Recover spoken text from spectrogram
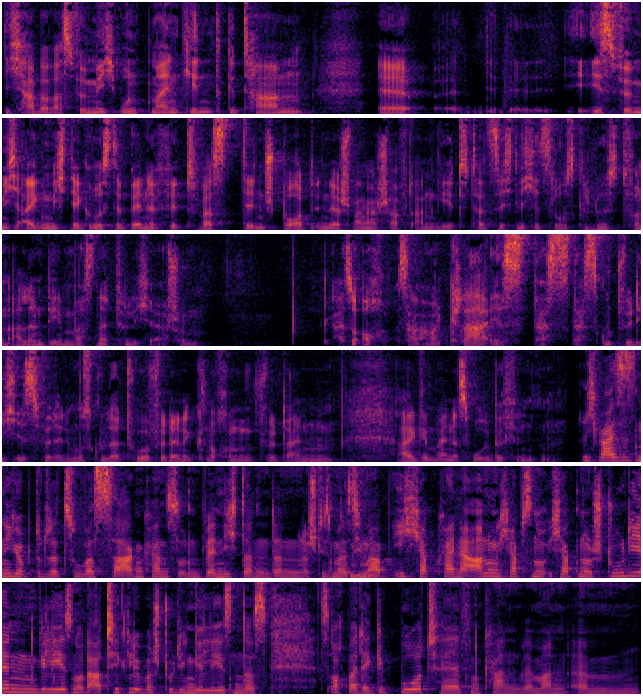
ich habe was für mich und mein Kind getan, äh, ist für mich eigentlich der größte Benefit, was den Sport in der Schwangerschaft angeht. Tatsächlich jetzt losgelöst von allem dem, was natürlich ja schon, also auch, sagen wir mal, klar ist, dass das gut für dich ist, für deine Muskulatur, für deine Knochen, für dein allgemeines Wohlbefinden. Ich weiß es nicht, ob du dazu was sagen kannst und wenn nicht, dann, dann schließen wir das mhm. Thema ab. Ich habe keine Ahnung, ich habe nur, ich habe nur Studien gelesen oder Artikel über Studien gelesen, dass es auch bei der Geburt helfen kann, wenn man ähm,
